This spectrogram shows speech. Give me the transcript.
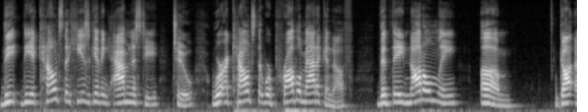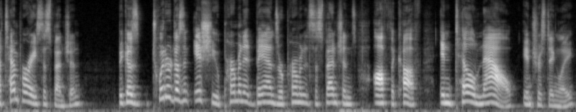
The, the accounts that he's giving amnesty to were accounts that were problematic enough that they not only um, got a temporary suspension, because Twitter doesn't issue permanent bans or permanent suspensions off the cuff until now, interestingly.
